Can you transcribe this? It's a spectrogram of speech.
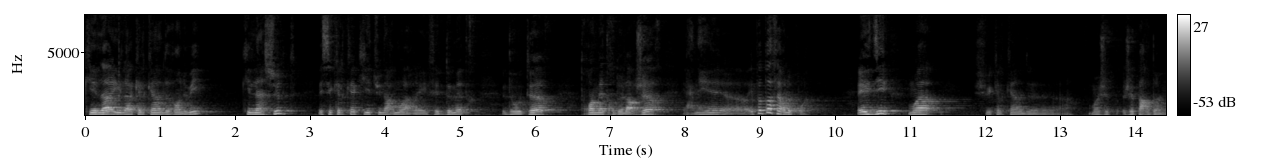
qui est là, il a quelqu'un devant lui, qui l'insulte, et c'est quelqu'un qui est une armoire, et il fait 2 mètres de hauteur, 3 mètres de largeur, euh, il ne peut pas faire le poids. Et il dit, moi, je suis quelqu'un de... Moi, je, pardonne,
